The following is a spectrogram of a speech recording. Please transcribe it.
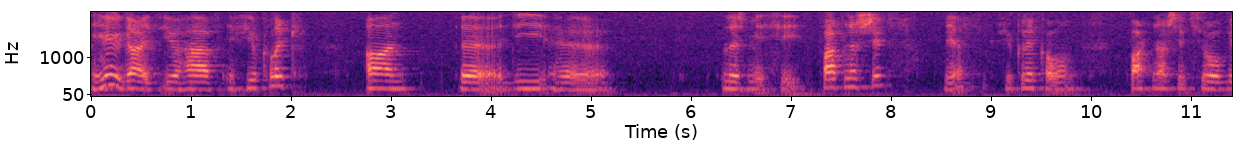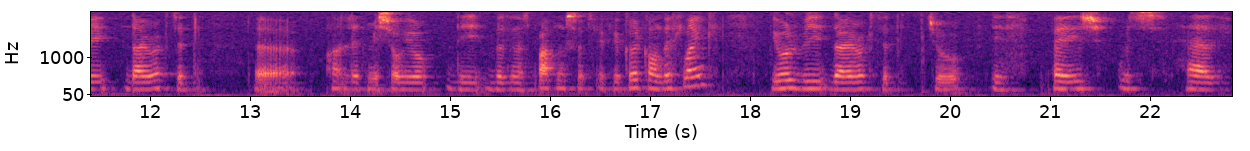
here guys you have if you click on uh, the uh, let me see partnerships yes if you click on partnerships you will be directed uh, uh, let me show you the business partnerships. If you click on this link you will be directed to this page which has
